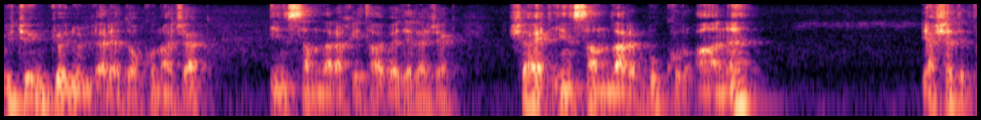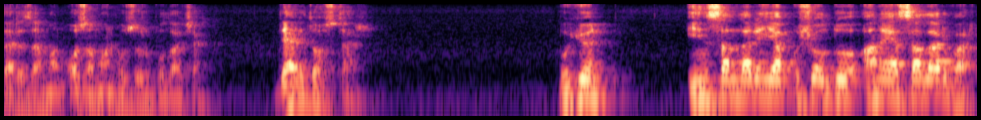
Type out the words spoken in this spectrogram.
bütün gönüllere dokunacak, insanlara hitap edilecek. Şayet insanlar bu Kur'an'ı yaşadıkları zaman o zaman huzur bulacak. Değerli dostlar, bugün insanların yapmış olduğu anayasalar var.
